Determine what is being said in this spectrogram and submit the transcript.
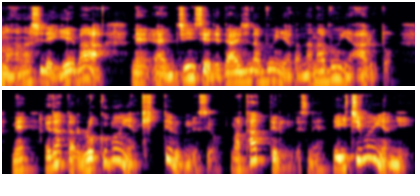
の話で言えば、ね、人生で大事な分野が7分野あると。ね、だったら6分野切ってるんですよ。まあ、立ってるんですね。で、1分野に、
